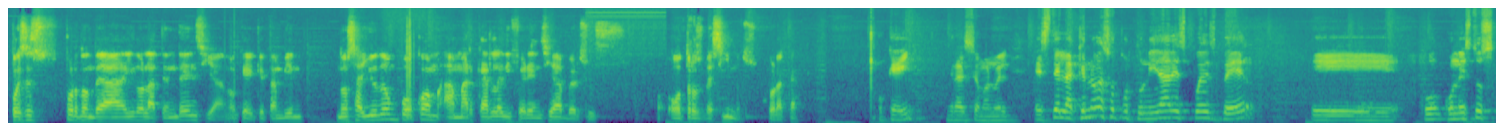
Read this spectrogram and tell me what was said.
pues es por donde ha ido la tendencia, ¿no? que, que también nos ayuda un poco a, marcar la diferencia versus otros vecinos por acá. Ok, gracias Manuel. Estela, ¿qué nuevas oportunidades puedes ver eh, con, estos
